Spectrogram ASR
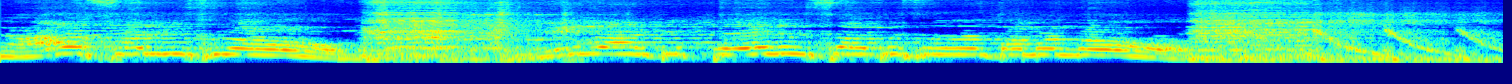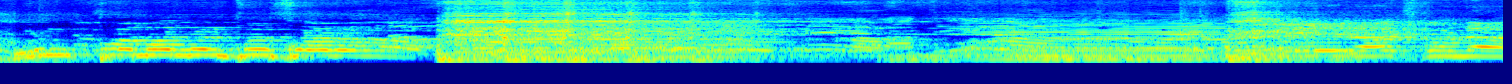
నా సర్వీస్ లో ఇలాంటి పోలీస్ ఆఫీసర్ ఎంతమంది ఇంతమందిని చూశాను ఏ రాచకుండా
